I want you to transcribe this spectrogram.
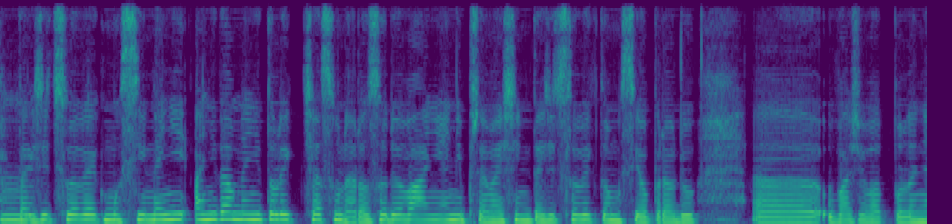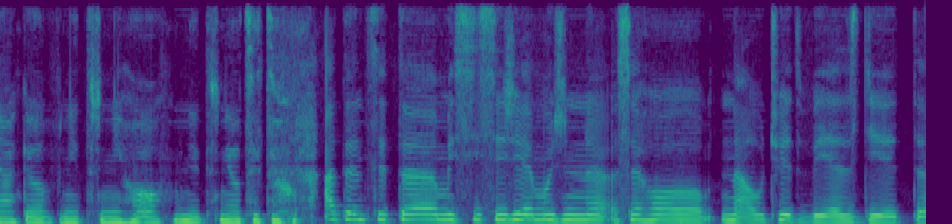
Hmm. Takže člověk musí, není, ani tam není tolik času na rozhodování, ani přemýšlení, takže člověk to musí opravdu uh, uvažovat podle nějakého vnitřního, vnitřního citu. A ten cit, myslí si, že je možné se ho naučit vyjezdit, uh,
